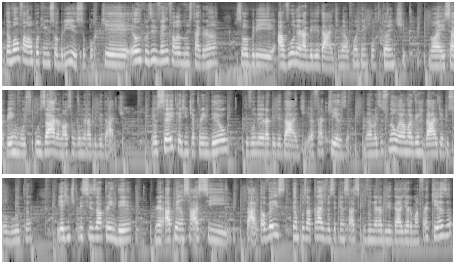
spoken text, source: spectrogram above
Então vamos falar um pouquinho sobre isso, porque eu inclusive venho falando no Instagram sobre a vulnerabilidade, né? O quanto é importante nós sabermos usar a nossa vulnerabilidade. Eu sei que a gente aprendeu que vulnerabilidade é fraqueza, né? Mas isso não é uma verdade absoluta e a gente precisa aprender né, a pensar se. Tá, talvez tempos atrás você pensasse que vulnerabilidade era uma fraqueza,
